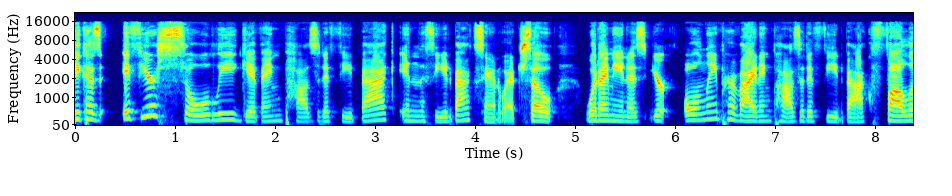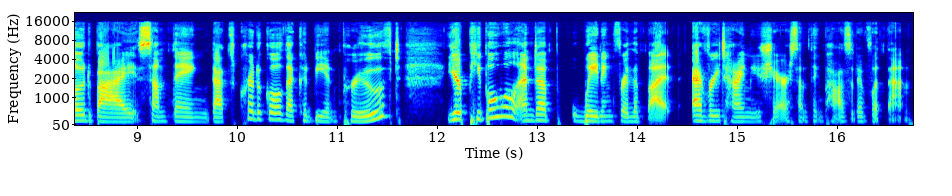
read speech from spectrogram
Because if you're solely giving positive feedback in the feedback sandwich, so What I mean is, you're only providing positive feedback followed by something that's critical that could be improved. Your people will end up waiting for the but every time you share something positive with them.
